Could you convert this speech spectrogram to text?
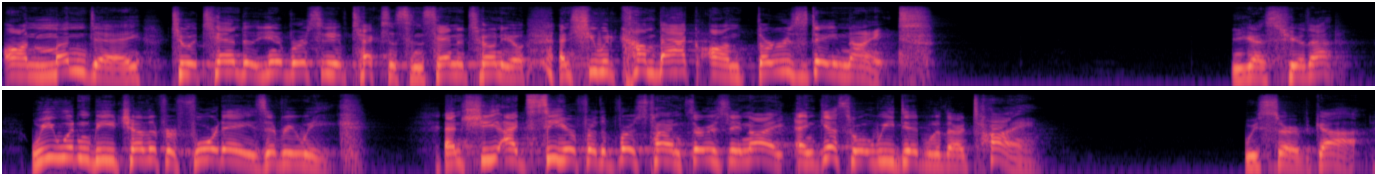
on Monday to attend the University of Texas in San Antonio, and she would come back on Thursday night. You guys hear that? We wouldn't be each other for four days every week. And she, I'd see her for the first time Thursday night, and guess what we did with our time? We served God.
